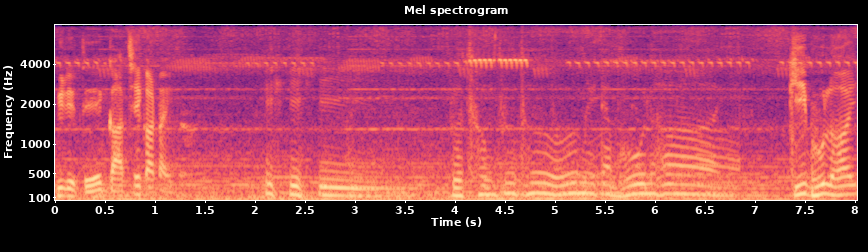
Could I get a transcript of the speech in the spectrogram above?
বিরেতে গাছে কাটাই না। প্রথম প্রথম এটা ভুল হয়। কি ভুল হয়?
